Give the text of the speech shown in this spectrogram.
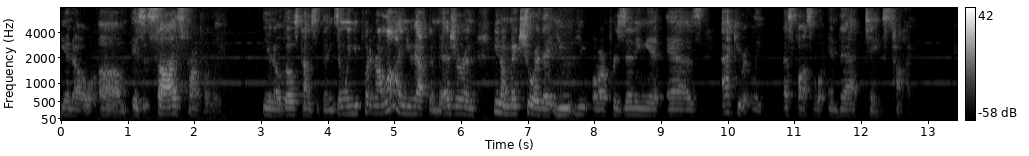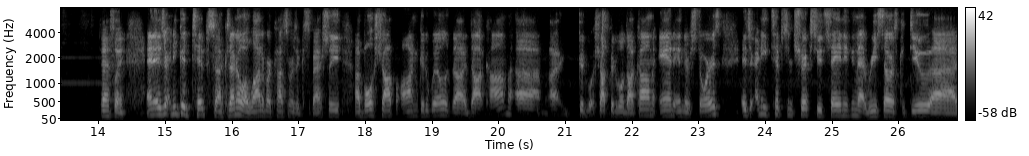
You know, um, is it sized properly? You know, those kinds of things. And when you put it online, you have to measure and, you know, make sure that you you are presenting it as accurately as possible. And that takes time. Definitely. And is there any good tips? Because uh, I know a lot of our customers, especially, uh, both shop on Goodwill.com, uh, um, uh, good, shopgoodwill.com, and in their stores. Is there any tips and tricks you'd say, anything that resellers could do uh,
